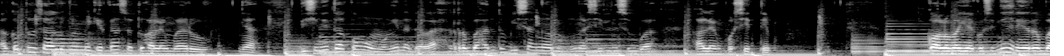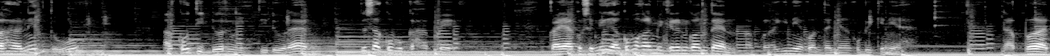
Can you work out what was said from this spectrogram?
aku tuh selalu memikirkan suatu hal yang baru. Ya di sini tuh aku ngomongin adalah rebahan tuh bisa ng ngasilin sebuah hal yang positif. Kalau bagi aku sendiri rebahan itu aku tidur nih tiduran terus aku buka HP kayak aku sendiri aku bakal mikirin konten apalagi nih konten yang aku bikin ya. Dapat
